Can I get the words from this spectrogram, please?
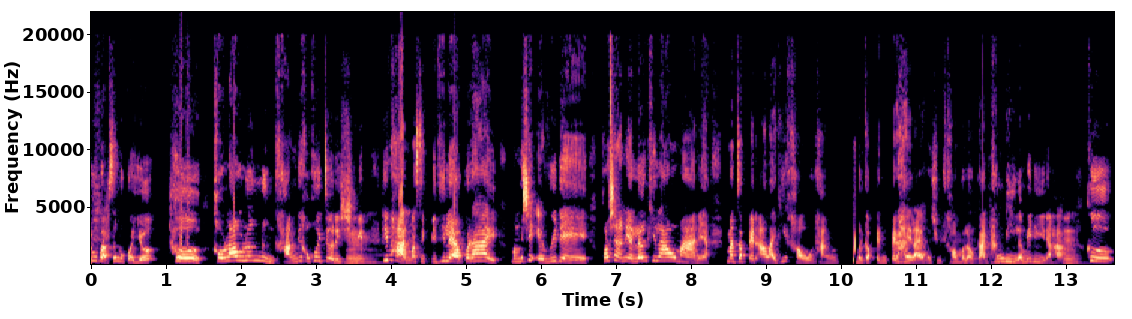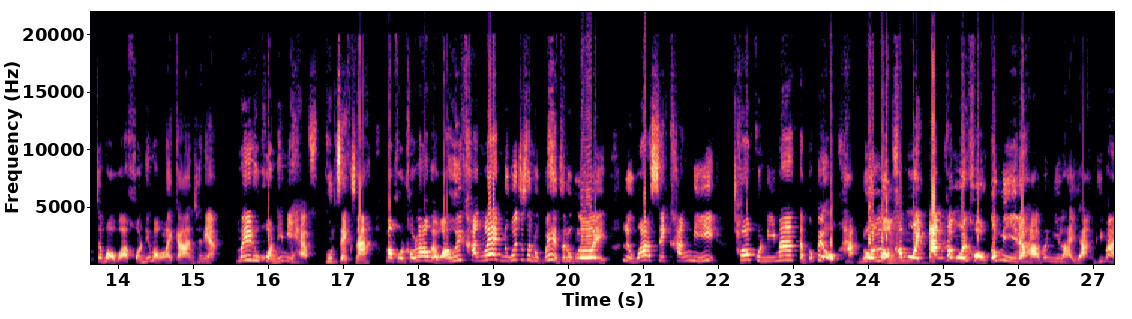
ดูแบบสนุกกว่าเยอะ เธอเขาเล่าเรื่องหนึ่งครั้งที่เขาเคยเจอในชีวิตอืม ที่ผ่านมาสิปีที่แล้วก็ได้ มันไม่ใช่ everyday เพราะฉะนั้นเนี่ยเรื่องที่เล่ามาเนี่ยมันจะเป็นอะไรที่เขาทั้งเหมือนกับเป็นเป็นไฮไลท์ของชีวิตเขาก็แล้วกันทั้งดีและไม่ดีนะคะ อืม คือจะบอกว่าคนที่บอกรายการฉันเนี่ยไม่ได้ทุกคนที่มี have good sex นะ บางคนเขาเล่าแบบว่า เฮ้ย ครั้งแรกนึกว่าจะสนุกไม่เห็นสนุกเลย หรือว่าเซ็กครั้งนี้ชอบคนนี้มากแต่ก็ไปอกหักโดนหลอกอืมขโมยตังค์ขโมยของก็มีนะคะ มันมีหลายอย่างที่มา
